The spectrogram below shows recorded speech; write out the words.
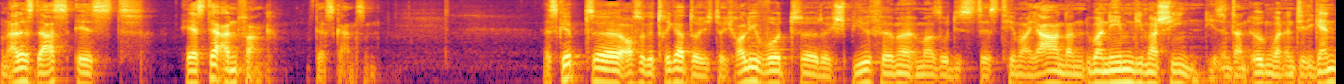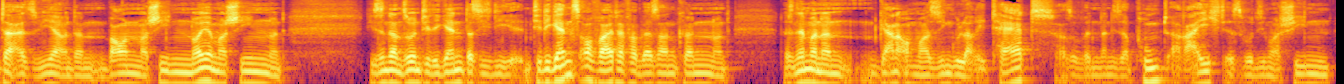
und alles das ist erst der Anfang des Ganzen. Es gibt äh, auch so getriggert durch, durch Hollywood, äh, durch Spielfilme immer so dieses, das Thema, ja, und dann übernehmen die Maschinen. Die sind dann irgendwann intelligenter als wir und dann bauen Maschinen neue Maschinen und die sind dann so intelligent, dass sie die Intelligenz auch weiter verbessern können und das nennt man dann gerne auch mal Singularität, also wenn dann dieser Punkt erreicht ist, wo die Maschinen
